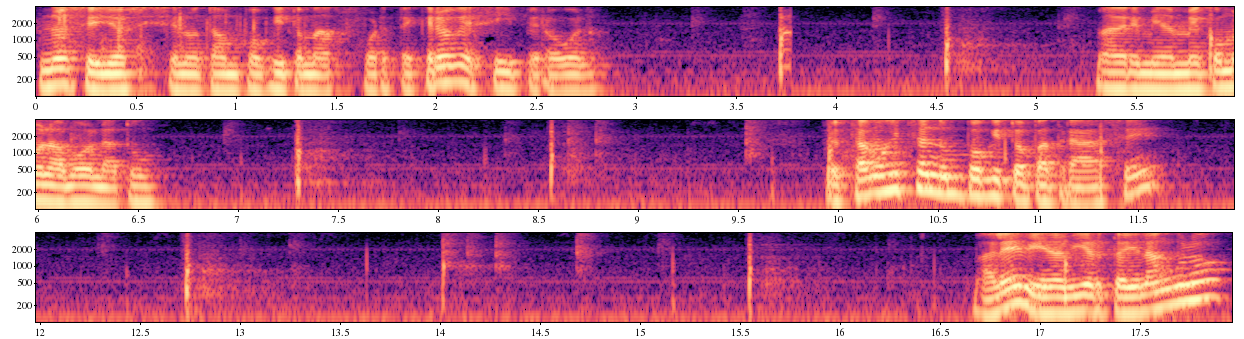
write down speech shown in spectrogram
No sé yo si se nota un poquito más fuerte. Creo que sí, pero bueno. Madre mía, me como la bola, tú. Lo estamos echando un poquito para atrás, ¿eh? Vale, bien abierto ahí el ángulo.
